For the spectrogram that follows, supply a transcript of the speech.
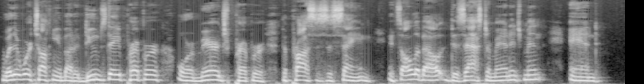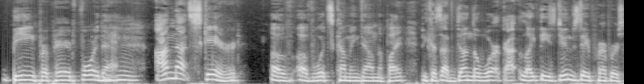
whether we're talking about a doomsday prepper or a marriage prepper, the process is the same. It's all about disaster management and being prepared for that. Mm-hmm. I'm not scared of of what's coming down the pipe because I've done the work. I, like these doomsday preppers,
